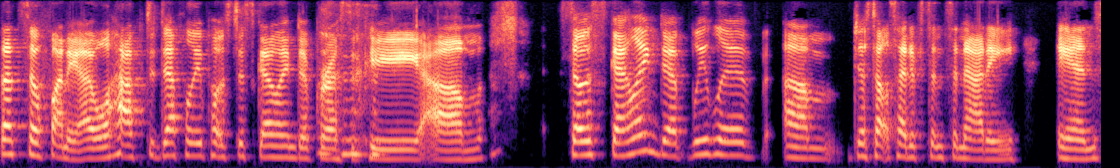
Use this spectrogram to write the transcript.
That's so funny. I will have to definitely post a skyline dip recipe. um, so skyline dip, we live um, just outside of Cincinnati, and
